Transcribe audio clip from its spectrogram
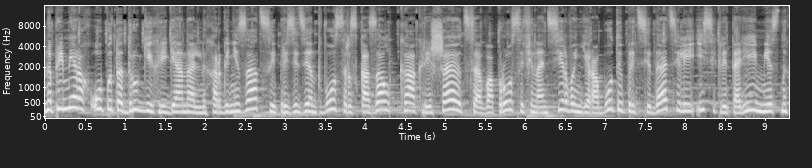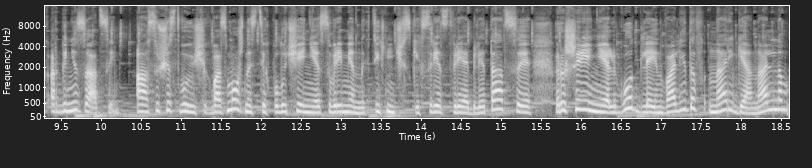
На примерах опыта других региональных организаций президент ВОЗ рассказал, как решаются вопросы финансирования работы председателей и секретарей местных организаций, о существующих возможностях получения современных технических средств реабилитации, расширения льгот для инвалидов на региональном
